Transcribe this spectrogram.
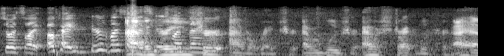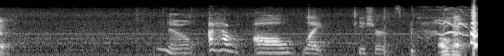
So it's like, okay, here's my I have a here's my green thing. shirt, I have a red shirt, I have a blue shirt, I have a striped blue shirt. I have. No, I have all like t-shirts. Okay.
